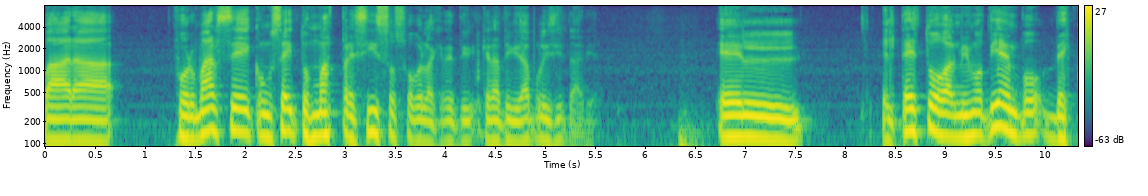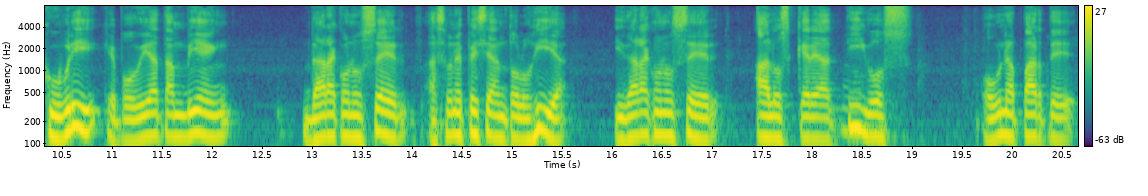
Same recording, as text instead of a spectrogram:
para formarse conceptos más precisos sobre la creati- creatividad publicitaria. El, el texto al mismo tiempo descubrí que podía también dar a conocer, hacer una especie de antología y dar a conocer a los creativos o una parte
